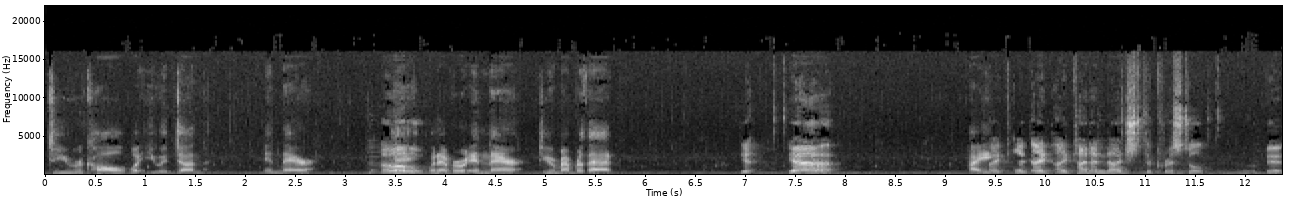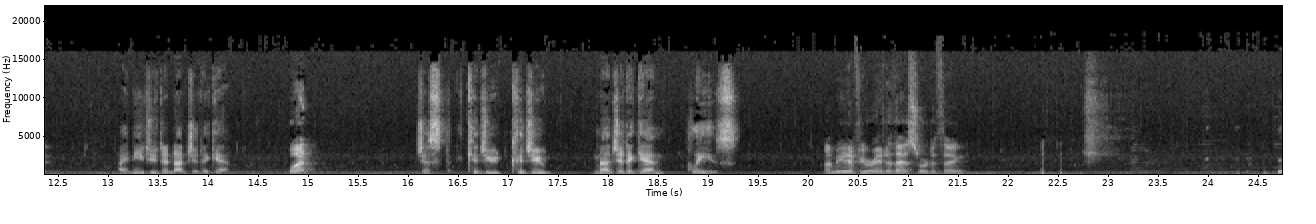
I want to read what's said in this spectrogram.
Do you recall what you had done in there? Hey, Oh, whatever in there. Do you remember that? yeah, yeah. I I, I, I, I kind of nudged the crystal a bit. I need you to nudge it again. What? Just could you could you nudge it again, please? I mean, if you're into that sort of thing.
